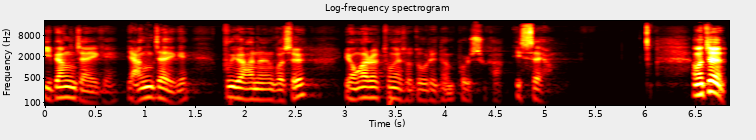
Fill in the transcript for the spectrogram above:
입양자에게 양자에게 부여하는 것을 영화를 통해서도 우리는 볼 수가 있어요. 아무튼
